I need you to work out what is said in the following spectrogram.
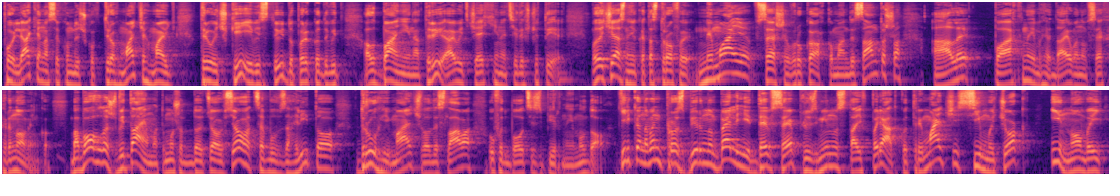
Поляки на секундочку в трьох матчах мають три очки і відстають до прикладу від Албанії на три, а від Чехії на цілих чотири. Величезної катастрофи немає, все ще в руках команди Сантоша, але пахне і виглядає воно все хреновенько. Бабогло ж вітаємо, тому що до цього всього це був взагалі-то другий матч Владислава у футболці збірної Молдови. Кілька новин про збірну Бельгії, де все плюс-мінус та й в порядку. Три матчі, сім очок і новий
